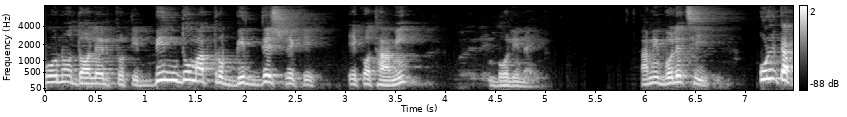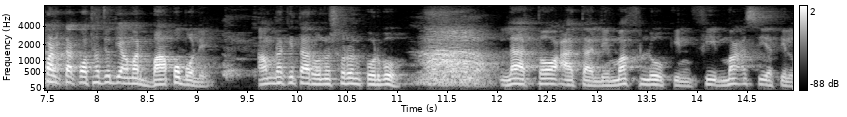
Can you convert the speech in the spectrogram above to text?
কোন দলের প্রতি বিন্দু মাত্র বিদ্বেষ রেখে এ কথা আমি বলি নাই। আমি বলেছি, উল্টাপাল্টা কথা যদি আমার বাপও বলে, আমরা কি তার অনুসরণ করব? লা মাসিয়াতিল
